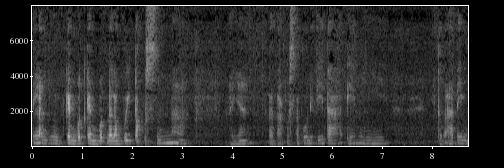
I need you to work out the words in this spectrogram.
Ilang kembot-kembot na lang po'y tapos na. Ayan, tatapos na po ni Tita Amy itong ating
